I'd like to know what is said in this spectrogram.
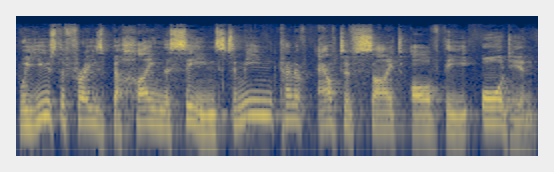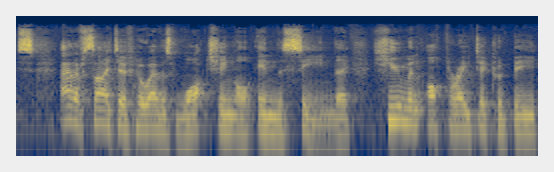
We use the phrase behind the scenes to mean kind of out of sight of the audience, out of sight of whoever's watching or in the scene. The human operator could be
